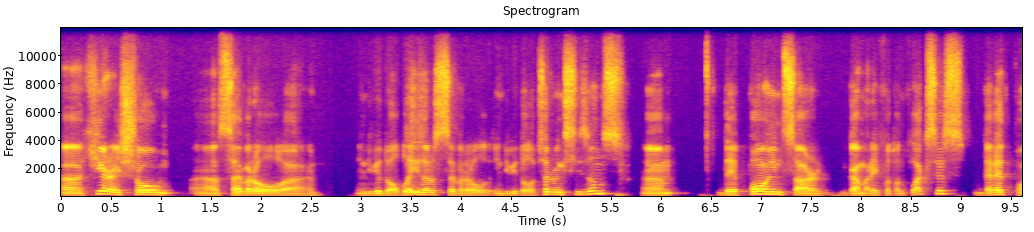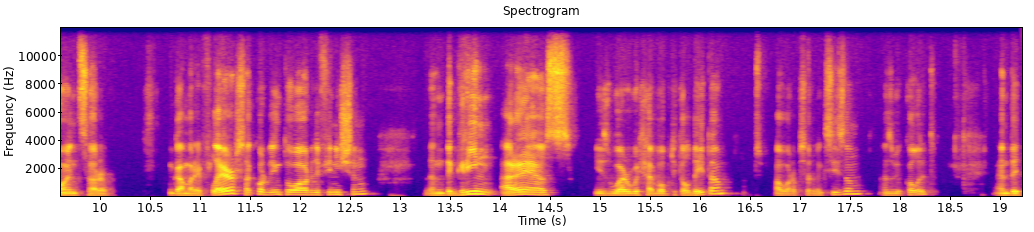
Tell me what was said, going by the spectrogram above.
Uh, here I show uh, several uh, individual blazars, several individual observing seasons. Um, the points are gamma ray photon fluxes. The red points are gamma ray flares, according to our definition. Then the green areas is where we have optical data, our observing season, as we call it. And the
